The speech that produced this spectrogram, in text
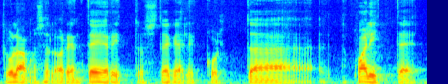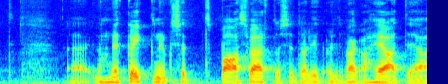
tulemusele orienteeritus, tegelikult äh, kvaliteet. Äh,. noh, need kõik niisugused baasväärtused olid, olid väga head ja,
